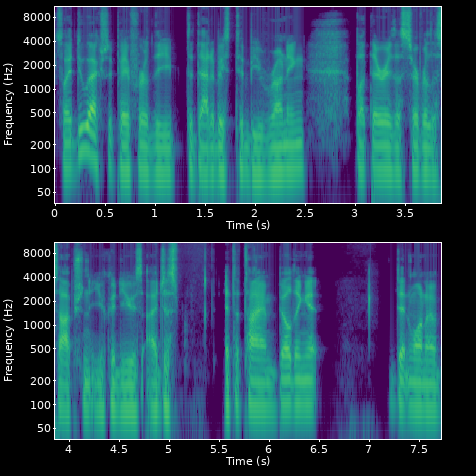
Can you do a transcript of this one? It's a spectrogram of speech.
So I do actually pay for the the database to be running, but there is a serverless option that you could use. I just at the time building it didn't want to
